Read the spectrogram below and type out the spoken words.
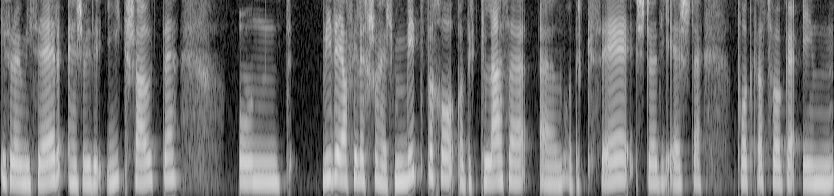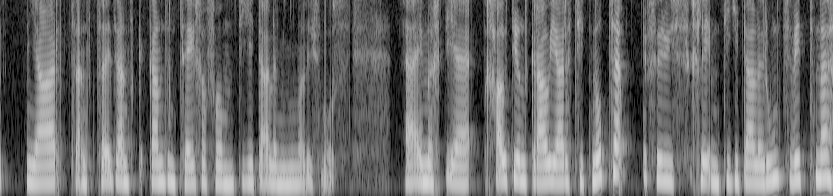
Ich freue mich sehr, hast du wieder eingeschaltet und wie du ja vielleicht schon hast mitbekommen oder gelesen ähm, oder gesehen, stehen die ersten Podcast-Folgen im Jahr 2022 ganz im Zeichen vom digitalen Minimalismus. Äh, ich möchte die kalte und graue Jahreszeit nutzen, für uns ein im digitalen Raum zu widmen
